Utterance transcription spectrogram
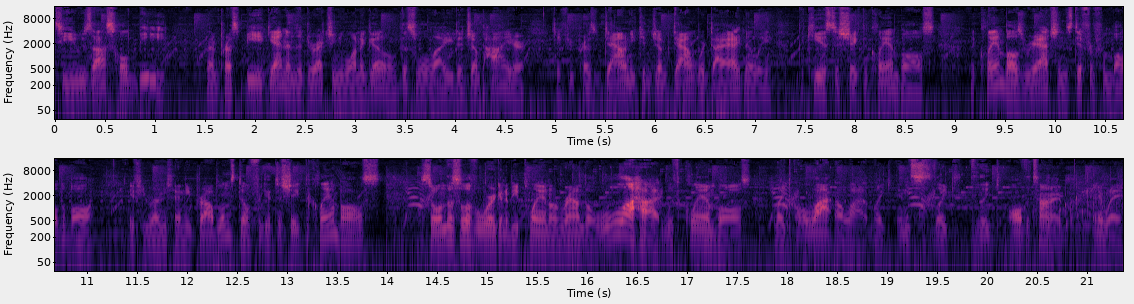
To use us, hold B. Then press B again in the direction you want to go. This will allow you to jump higher. If you press down, you can jump downward diagonally. The key is to shake the clan balls. The clan balls' reactions differ from ball to ball. If you run into any problems, don't forget to shake the clan balls. So on this level, we're going to be playing around a lot with clan balls. Like, a lot, a lot. Like, in, like, like all the time. Anyway,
